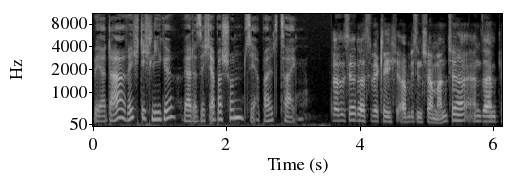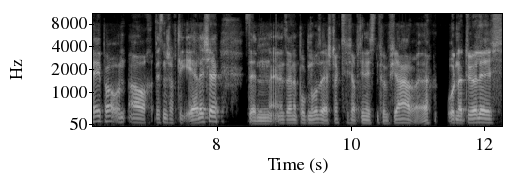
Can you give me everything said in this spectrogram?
Wer da richtig liege, werde sich aber schon sehr bald zeigen. Das ist ja das wirklich ein bisschen Charmante an seinem Paper und auch wissenschaftlich Ehrliche, denn seine Prognose erstreckt sich auf die nächsten fünf Jahre. Und natürlich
